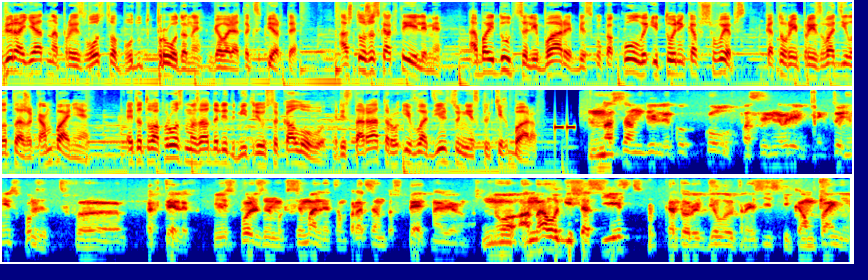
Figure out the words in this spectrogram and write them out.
Вероятно, производства будут проданы, говорят эксперты. А что же с коктейлями? Обойдутся ли бары без Кока-Колы и тоников Швепс, которые производила та же компания? Этот вопрос мы задали Дмитрию Соколову, ресторатору и владельцу нескольких баров. На самом деле Кока-Колу в последнее время никто не использует в э, коктейлях. И используем максимально там процентов 5, наверное. Но аналоги сейчас есть, которые делают российские компании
